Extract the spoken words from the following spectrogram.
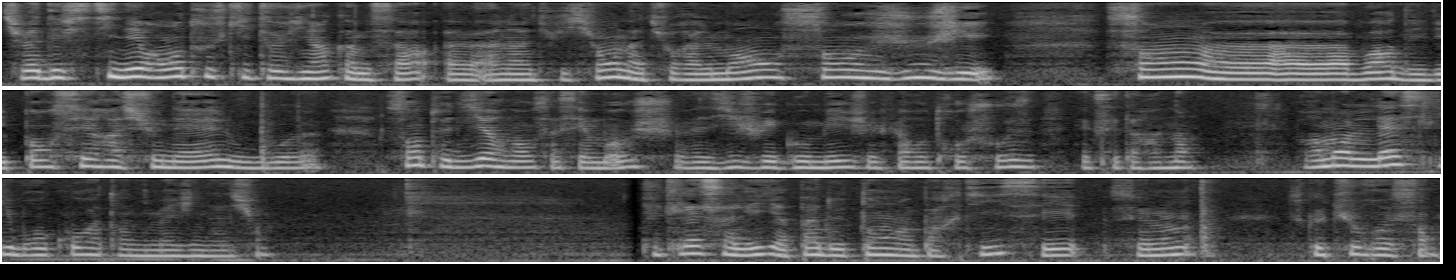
Tu vas destiner vraiment tout ce qui te vient comme ça euh, à l'intuition, naturellement, sans juger, sans euh, avoir des, pensées rationnelles ou euh, sans te dire non, ça c'est moche, vas-y, je vais gommer, je vais faire autre chose, etc. Non. Vraiment, laisse libre cours à ton imagination. Tu te laisses aller, il n'y a pas de temps imparti, c'est selon ce que tu ressens.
